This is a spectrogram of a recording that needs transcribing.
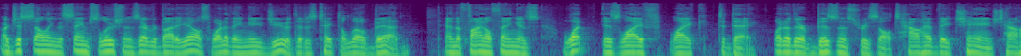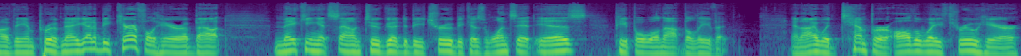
are just selling the same solution as everybody else, why do they need you? That is take the low bid. And the final thing is what is life like today? What are their business results? How have they changed? How have they improved? Now, you got to be careful here about making it sound too good to be true because once it is, people will not believe it. And I would temper all the way through here,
